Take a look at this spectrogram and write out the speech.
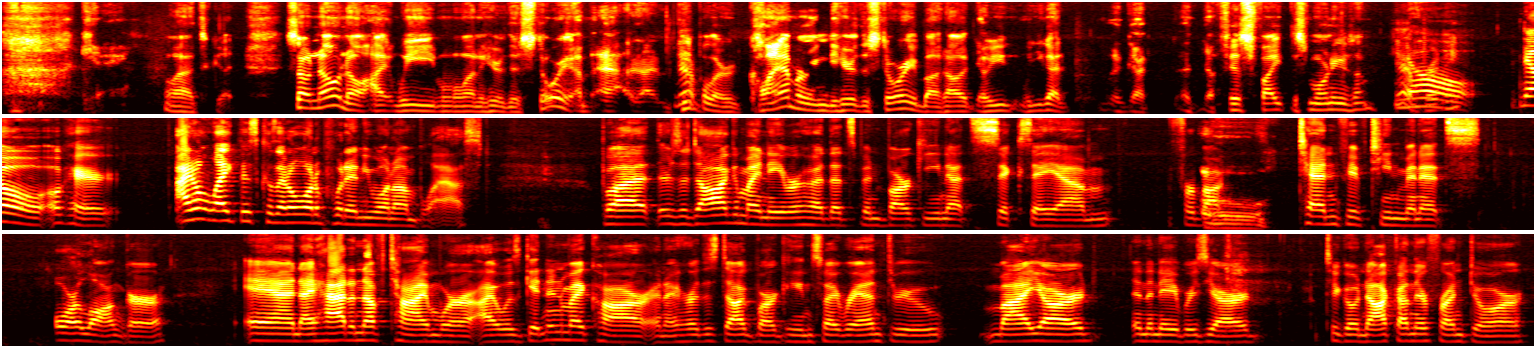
Okay. Well, that's good. So no, no, I we want to hear this story. Um, uh, uh, People are clamoring to hear the story about how you you got got a, a fist fight this morning or something. Yeah, no, Brittany. no, okay. I don't like this because I don't want to put anyone on blast. But there's a dog in my neighborhood that's been barking at 6 a.m. for about Oh, 10, 15 minutes or longer. And I had enough time where I was getting into my car and I heard this dog barking. So I ran through my yard and the neighbor's yard to go knock on their front door.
